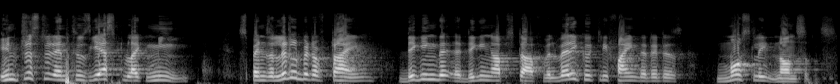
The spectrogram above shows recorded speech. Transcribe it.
interested enthusiast like me spends a little bit of time digging the uh, digging up stuff will very quickly find that it is mostly nonsense.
